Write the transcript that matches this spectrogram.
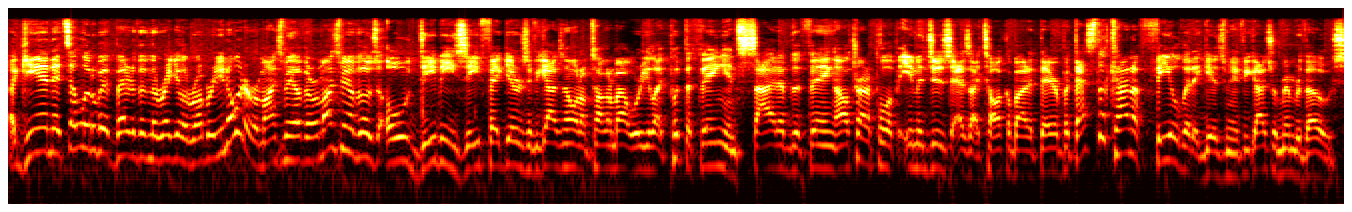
Again, it's a little bit better than the regular rubber. You know what it reminds me of? It reminds me of those old DBZ figures, if you guys know what I'm talking about, where you like put the thing inside of the thing. I'll try to pull up images as I talk about it there, but that's the kind of feel that it gives me if you guys remember those.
